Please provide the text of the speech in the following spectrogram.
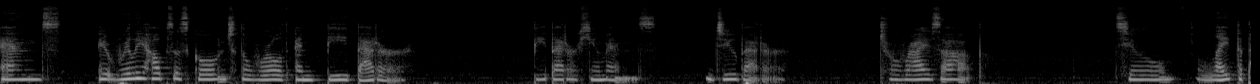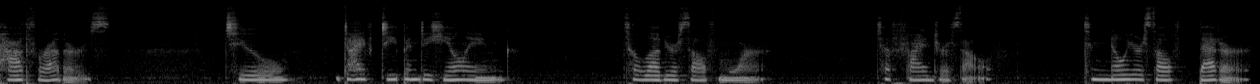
And it really helps us go into the world and be better. Be better humans. Do better. To rise up to light the path for others, to dive deep into healing, to love yourself more, to find yourself, to know yourself better,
